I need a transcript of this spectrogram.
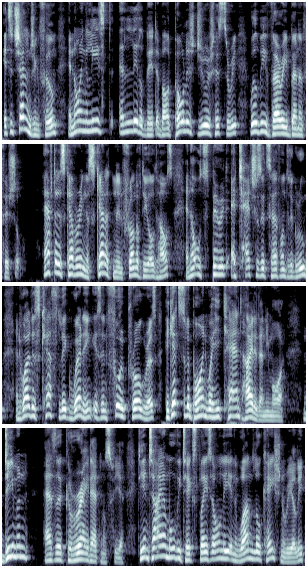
It's a challenging film and knowing at least a little bit about Polish Jewish history will be very beneficial. After discovering a skeleton in front of the old house, an old spirit attaches itself onto the groom and while this Catholic wedding is in full progress, he gets to the point where he can't hide it anymore. Demon has a great atmosphere. The entire movie takes place only in one location really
